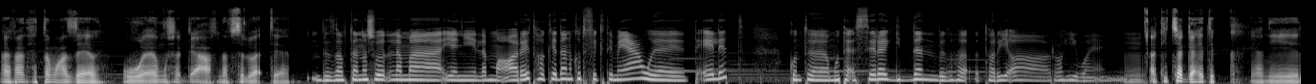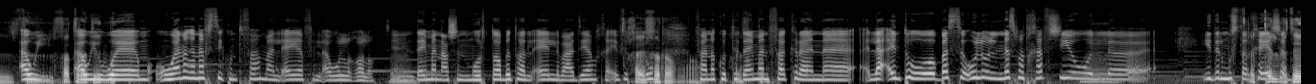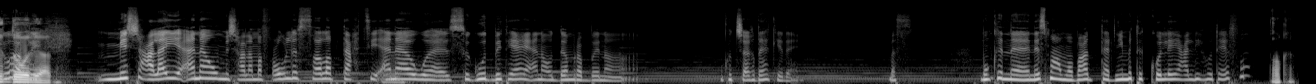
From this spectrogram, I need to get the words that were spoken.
فعلا حتة معزية قوي ومشجعة في نفس الوقت يعني. بالظبط. أنا شو لما يعني لما قريتها كده أنا كنت في اجتماع واتقالت كنت متأثرة جدا بطريقة رهيبة يعني. مم. أكيد شجعتك يعني قوي الفترة قوي دي. و... وأنا نفسي كنت فاهمة الآية في الأول غلط. يعني مم. دايما عشان مرتبطة الآية اللي بعديها بخائف القلوب. فأنا كنت دايما. فاكرة إن لا أنتوا بس قولوا للناس ما تخافش وال إيد المسترخية الكلمتين دول يعني. مش علي أنا ومش على مفعول الصلاة بتاعتي أنا والسجود بتاعي أنا قدام ربنا. ما كنتش أخدها كده يعني. بس. ممكن نسمع مع بعض ترنيمة الكل يعلي هتافه؟ أوكي.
